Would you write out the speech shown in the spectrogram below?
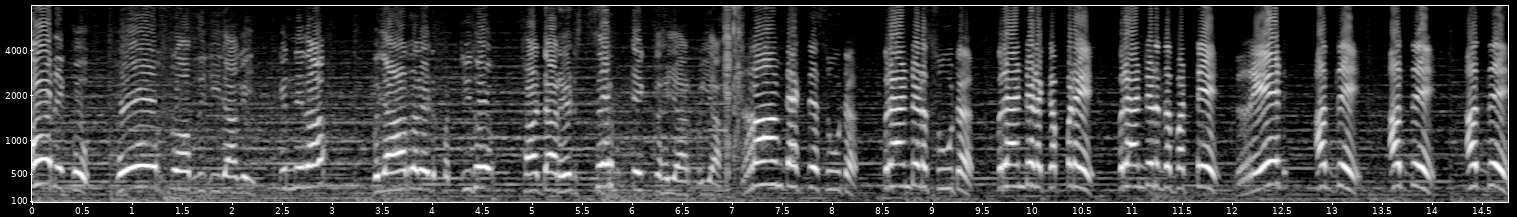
ਆਹ ਦੇਖੋ ਹੋਰ ਸਟਾਪ ਦੀ ਚੀਜ਼ ਆ ਗਈ। ਕਿੰਨੇ ਦਾ? ਬਾਜ਼ਾਰ ਦਾ ਰੇਟ 2500 ਸਾਡਾ ਰੇਟ ਸਿਰਫ 1000 ਰੁਪਇਆ। ਰਾਮ ਟੈਕਸ ਦੇ ਸੂਟ ਬ੍ਰਾਂਡਡ ਸੂਟ ਬ੍ਰਾਂਡਡ ਕੱਪੜੇ ਬ੍ਰਾਂਡਡ ਦੁਪੱਟੇ ਰੇਟ ਅੱਧੇ ਅੱਧੇ ਅੱਧੇ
